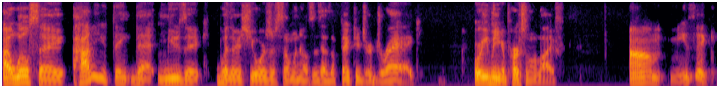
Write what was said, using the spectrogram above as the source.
i will say how do you think that music whether it's yours or someone else's has affected your drag or even your personal life? Um, music,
